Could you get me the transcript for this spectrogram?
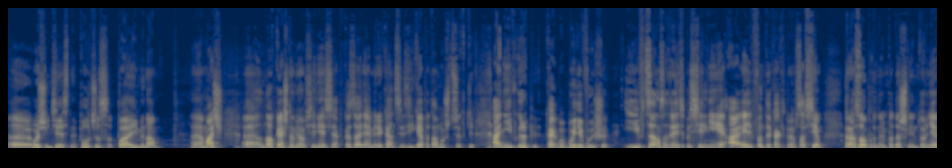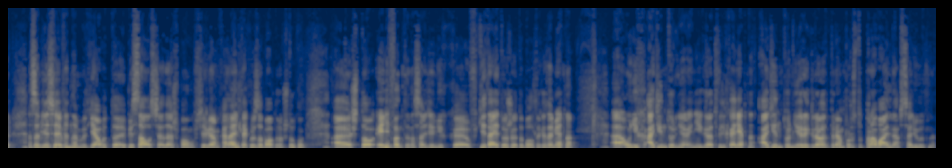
очень интересный получился по именам Э, матч, э, но, конечно, в нем сильнее себя показали американцы из EG, потому что все-таки они в группе как бы были выше, и в целом смотрелись посильнее, а Эльфанты как-то прям совсем разобранными подошли на турнир. На самом деле, с Эльфантом, я вот э, писал у себя даже, по-моему, в телеграм-канале такую забавную штуку, что Эльфанты, на самом деле, у них в Китае тоже это было так заметно, у них один турнир они играют великолепно, один турнир играют прям просто провально абсолютно.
